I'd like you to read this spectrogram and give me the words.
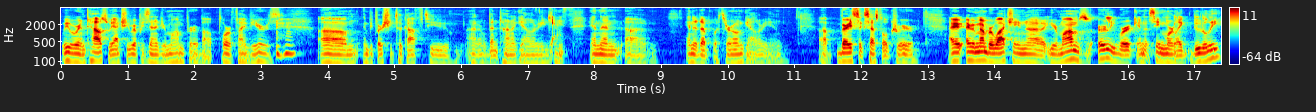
we were in Taos, we actually represented your mom for about four or five years. Mm-hmm. Um, and before she took off to, I don't know, Ventana Gallery. Yes. And, and then uh, ended up with her own gallery and a very successful career. I, I remember watching uh, your mom's early work, and it seemed more like doodly.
